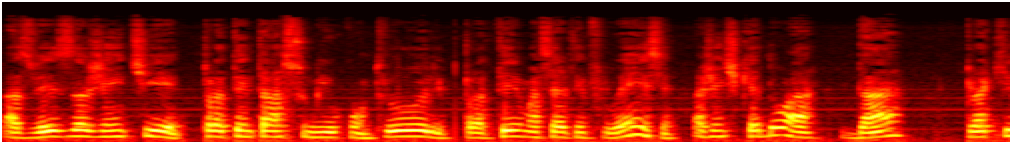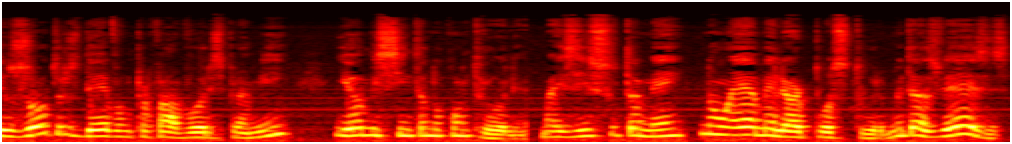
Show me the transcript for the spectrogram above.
Às vezes a gente, para tentar assumir o controle, para ter uma certa influência, a gente quer doar, dar para que os outros devam favores para mim e eu me sinta no controle. Mas isso também não é a melhor postura. Muitas vezes,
